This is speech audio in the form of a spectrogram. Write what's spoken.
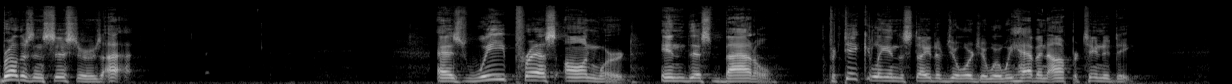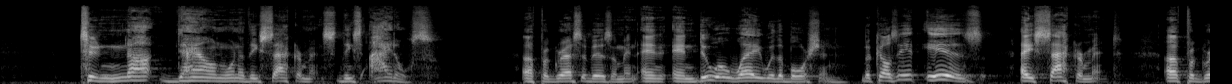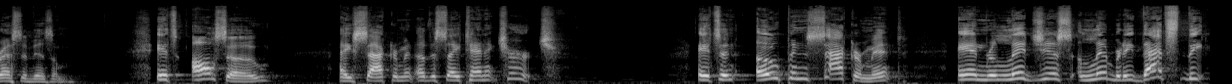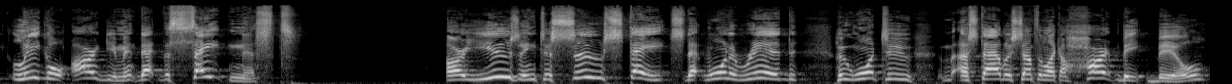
Brothers and sisters, I, as we press onward in this battle, particularly in the state of Georgia, where we have an opportunity to knock down one of these sacraments, these idols of progressivism, and, and, and do away with abortion, because it is a sacrament of progressivism. It's also a sacrament of the satanic church. It's an open sacrament and religious liberty. That's the legal argument that the Satanists are using to sue states that want to rid, who want to establish something like a heartbeat bill.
